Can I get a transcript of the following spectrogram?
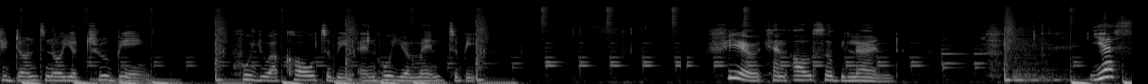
You don't know your true being, who you are called to be, and who you're meant to be. Fear can also be learned. Yes,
